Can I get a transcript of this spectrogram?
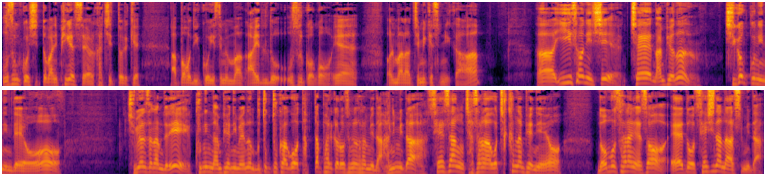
웃음꽃이 또 많이 피겠어요. 같이 또 이렇게 아빠 옷 입고 있으면 막 아이들도 웃을 거고, 예, 얼마나 재밌겠습니까? 아, 이선희 씨, 제 남편은 직업 군인인데요. 주변 사람들이 군인 남편이면 무뚝뚝하고 답답할 거라고 생각을 합니다. 아닙니다. 세상 자상하고 착한 남편이에요. 너무 사랑해서 애도 셋이나 낳았습니다.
